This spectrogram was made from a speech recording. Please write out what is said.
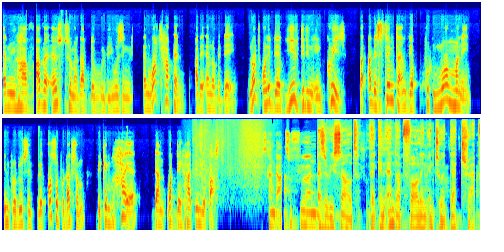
and you have other instruments that they will be using. And what happened at the end of the day? Not only the yield didn't increase, but at the same time, they put more money in producing. The cost of production became higher than what they had in the past. As a result, they can end up falling into a debt trap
